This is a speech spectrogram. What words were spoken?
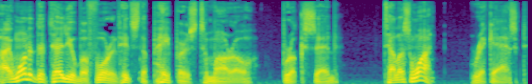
I wanted to tell you before it hits the papers tomorrow, Brooks said. Tell us what? Rick asked.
